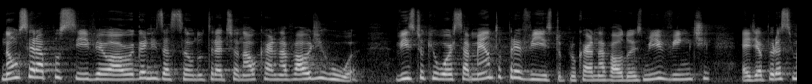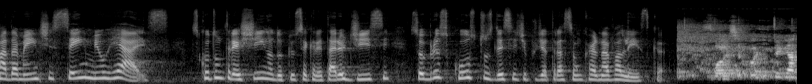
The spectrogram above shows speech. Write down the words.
não será possível a organização do tradicional carnaval de rua, visto que o orçamento previsto para o Carnaval 2020 é de aproximadamente 100 mil reais. Escuta um trechinho do que o secretário disse sobre os custos desse tipo de atração carnavalesca. Bom, você pode pegar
